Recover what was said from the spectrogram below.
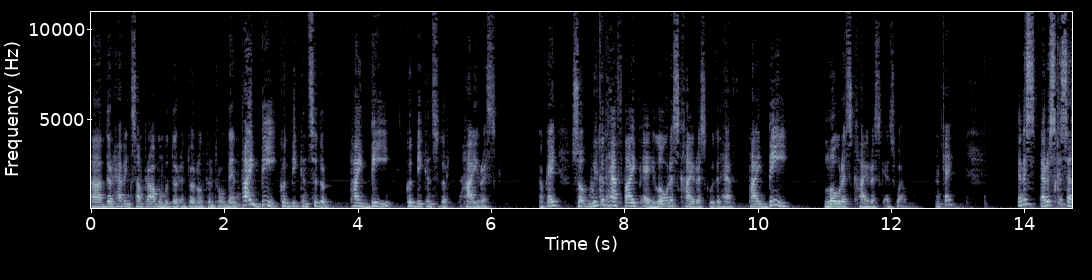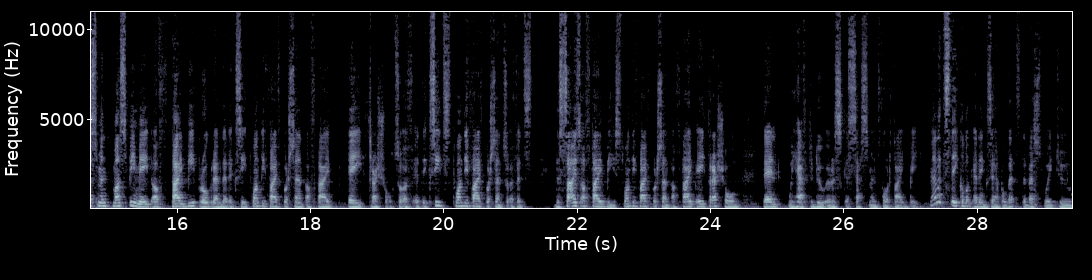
Uh, they're having some problem with their internal control. Then type B could be considered, type B could be considered high risk. Okay, so we could have type A, low risk, high risk. We could have type B, low risk, high risk as well. Okay, and a risk assessment must be made of type B program that exceed 25% of type A threshold. So if it exceeds 25%, so if it's the size of type B is 25% of type A threshold, then we have to do a risk assessment for type B. Now let's take a look at an example. That's the best way to,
